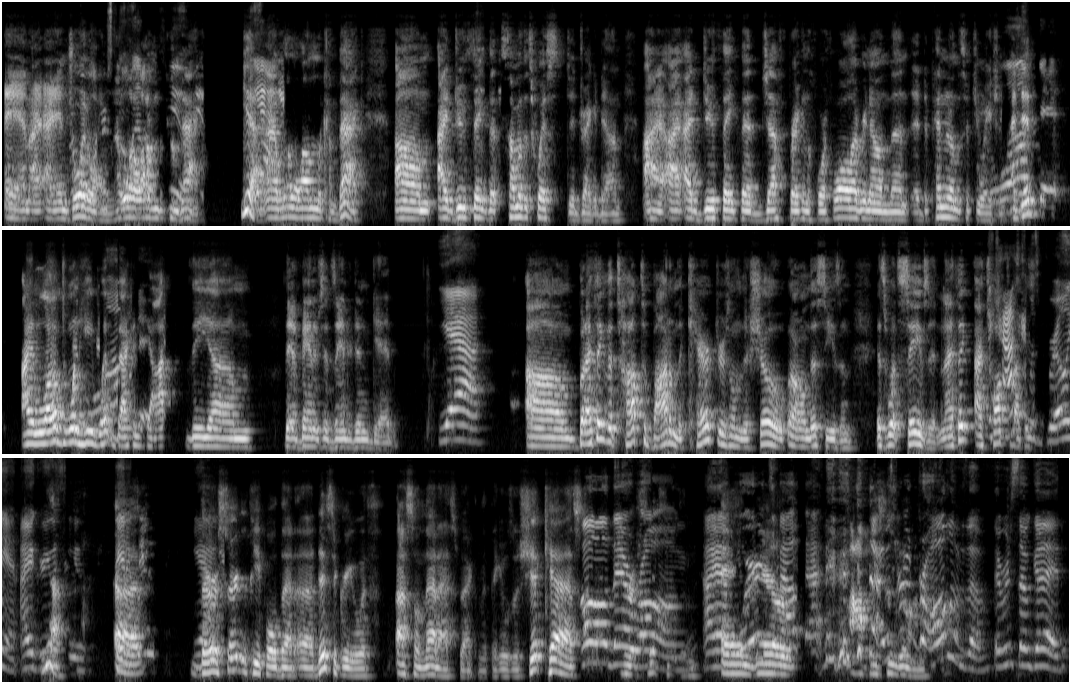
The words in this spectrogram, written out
and I, I enjoyed a lot of them. I want a lot of them to come back. Yeah, and I Yeah. want a lot of them to come back. Um, I do think that some of the twists did drag it down. I, I, I do think that Jeff breaking the fourth wall every now and then, it depended on the situation. I, Loved did. it. I loved when he went back and it. got the um, the advantage that Xander didn't get. Yeah. Um, but I think the top to bottom, the characters on the show uh, on this season is what saves it. And I think I The talked about this. was brilliant. I agree Yeah. with you. Uh, yeah. There are certain people that uh, disagree with us on that aspect, and they think it was a shit cast. Oh, they're wrong. I have words about that. I was rooting wrong. for all of them. They were so good.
